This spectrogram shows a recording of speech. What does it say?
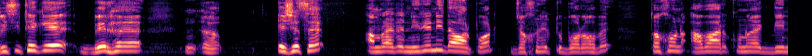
বিসি থেকে বের হয়ে এসেছে। আমরা এটা নিড়েনি দেওয়ার পর, যখন একটু বড় হবে, তখন আবার কোনো একদিন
